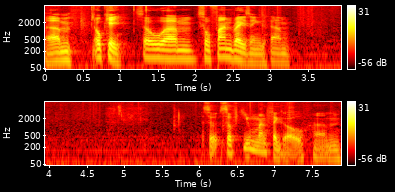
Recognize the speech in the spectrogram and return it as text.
Um, okay, so um, so fundraising. Um, so so a few months ago, um,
